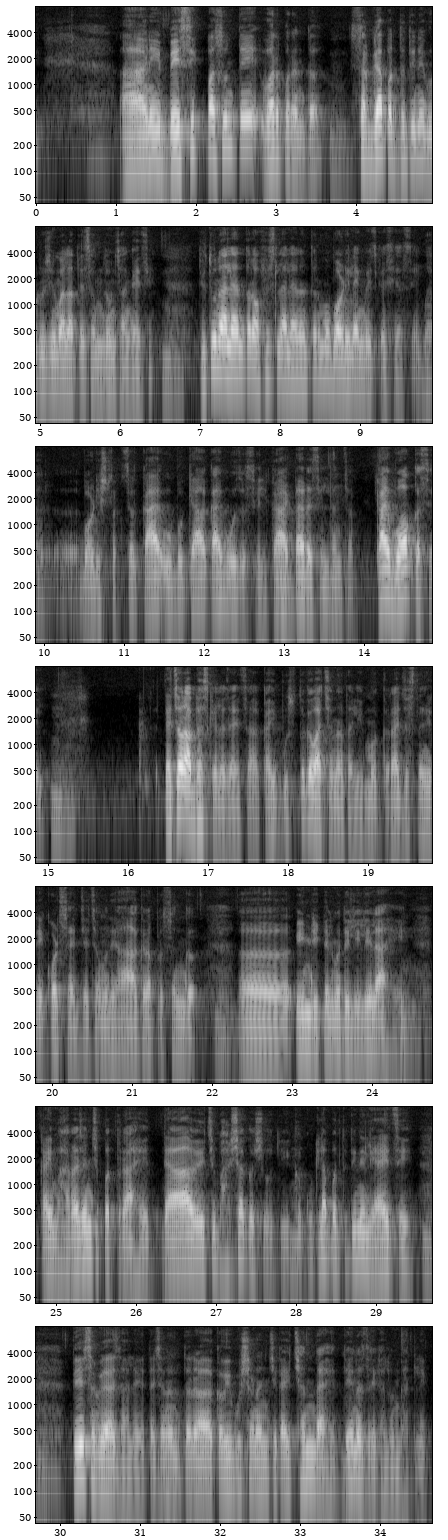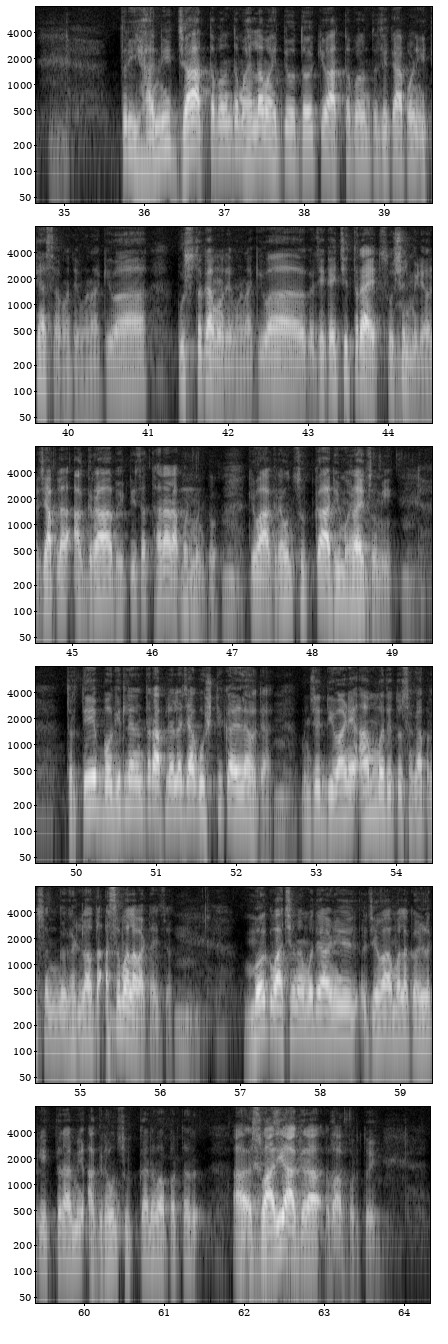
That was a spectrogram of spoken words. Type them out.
आणि बेसिकपासून ते वरपर्यंत सगळ्या पद्धतीने गुरुजी मला ते समजून सांगायचे. तिथून आल्यानंतर ऑफिसला आल्यानंतर मग बॉडी लँग्वेज कशी असेल? बॉडी स्ट्रक्चर काय उभं क्या काय पोज असेल? काय अटायर असेल त्यांचा? काय वॉक असेल? त्याच्यावर अभ्यास केला जायचा. काही पुस्तकं वाचनात आली. मग राजस्थानी रेकॉर्ड्स आहेत ज्याच्यामध्ये हा आग्रा प्रसंग इन डिटेलमध्ये लिहिलेला आहे. काही महाराजांची पत्रं आहेत. त्यावेळची भाषा कशी होती? कुठल्या पद्धतीने लिहायचे? ते सगळे झाले. त्याच्यानंतर कविभूषणांचे काही छंद आहेत ते नजरे घालून घातले. तर ह्यांनी ज्या आत्तापर्यंत मला माहिती होतं किंवा आत्तापर्यंत जे काय आपण इतिहासामध्ये म्हणा किंवा पुस्तकामध्ये म्हणा किंवा जे काही चित्र आहेत सोशल मीडियावर जे आपल्याला आग्रा भेटीचा थरार आपण म्हणतो किंवा आग्र्याहून सुटका आधी म्हणायचो मी तर ते बघितल्यानंतर आपल्याला ज्या गोष्टी कळल्या होत्या म्हणजे दिवाणे आममध्ये तो सगळा प्रसंग घडला होता असं मला वाटायचं. मग वाचनामध्ये आणि जेव्हा आम्हाला कळलं की एकतर आम्ही आग्र्याहून सुटका न वापरता स्वारी आग्रा वापरतोय.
